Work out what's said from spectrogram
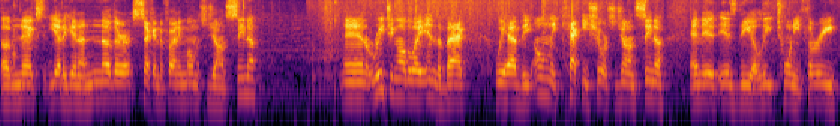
Up next, yet again, another second defining moments, John Cena. And reaching all the way in the back, we have the only khaki shorts John Cena, and it is the Elite 23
